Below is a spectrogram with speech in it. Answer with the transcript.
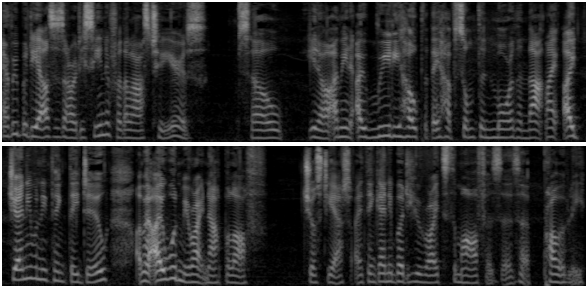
everybody else has already seen it for the last two years. So you know, I mean, I really hope that they have something more than that. I, I genuinely think they do. I mean, I wouldn't be writing Apple off just yet. I think anybody who writes them off is, is a, probably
